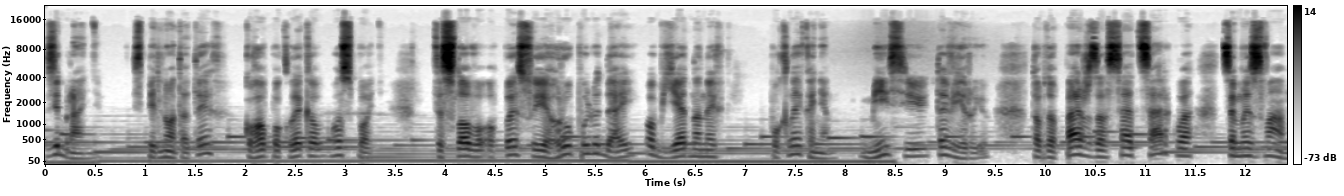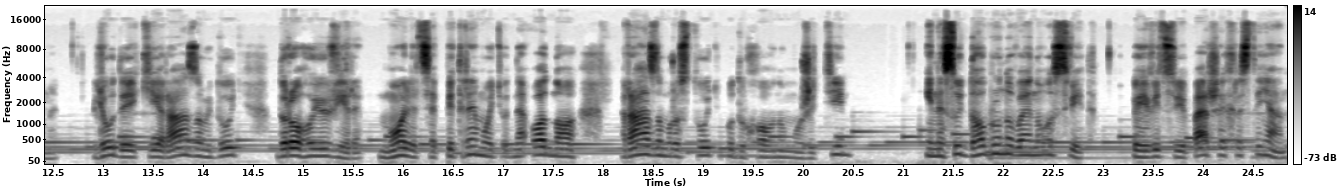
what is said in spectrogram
зібрання, спільнота тих, кого покликав Господь. Це слово описує групу людей, об'єднаних покликанням, місією та вірою. Тобто, перш за все, церква це ми з вами, люди, які разом йдуть дорогою віри, моляться, підтримують одне одного, разом ростуть у духовному житті і несуть добру новину у світ. Уявіть собі перших християн.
